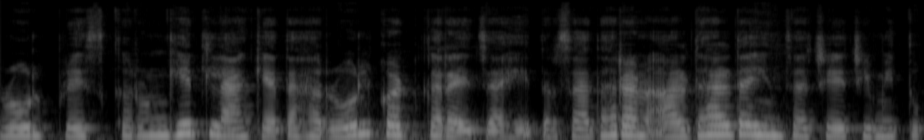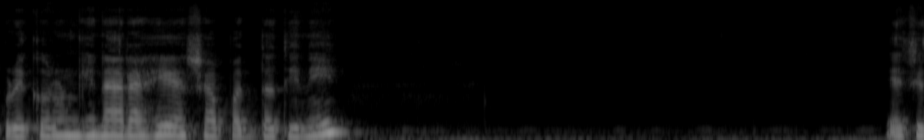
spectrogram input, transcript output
रोल प्रेस करून घेतला की आता हा रोल कट करायचा आहे. तर साधारण अर्धा अर्धा इंचाचे याचे मी तुकडे करून घेणार आहे अशा पद्धतीने. याचे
